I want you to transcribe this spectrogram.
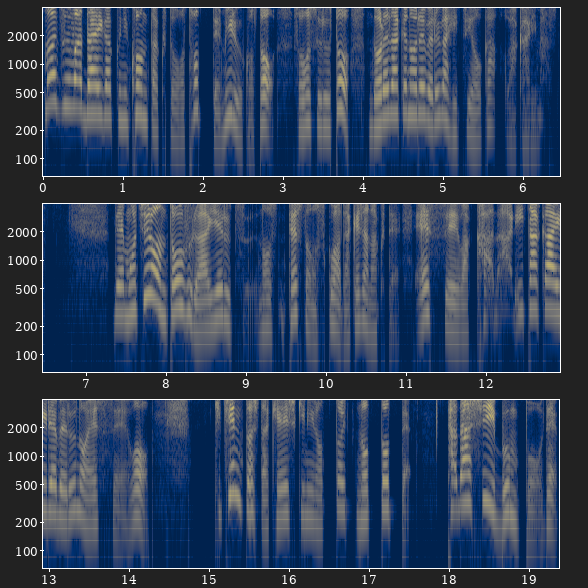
まずは大学にコンタクトを取ってみること。そうすると、どれだけのレベルが必要かわかります。で、もちろん TOEFL、IELTS のテストのスコアだけじゃなくて、エッセイはかなり高いレベルのエッセイを、きちんとした形式にのっとのっとって、正しい文法で、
